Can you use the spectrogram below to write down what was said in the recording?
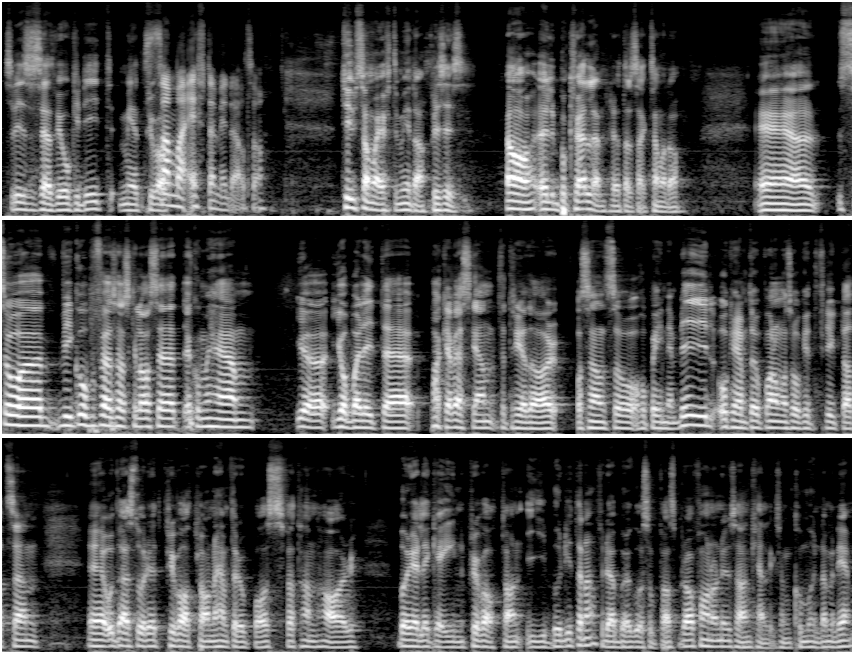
Så visar det sig att vi åker dit med ett privat... Samma eftermiddag alltså. Typ samma eftermiddag, precis. Ja, eller på kvällen rättare sagt, samma dag. Eh, så vi går på födelsedagskalaset, jag kommer hem, jag jobbar lite, packar väskan för tre dagar och sen så hoppar jag in i en bil, åker och hämtar upp honom och så åker till flygplatsen. Eh, och där står det ett privatplan och hämtar upp oss för att han har börjat lägga in privatplan i budgeterna, för det har börjat gå så pass bra för honom nu så han kan liksom komma undan med det.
